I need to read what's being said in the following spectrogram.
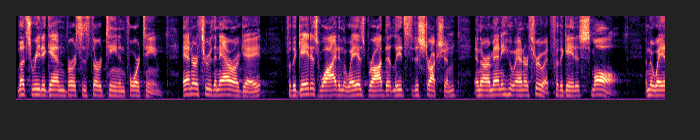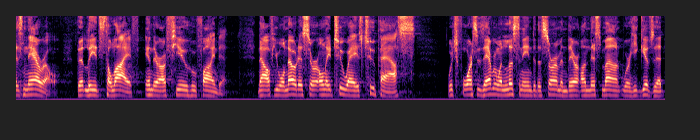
Let's read again verses 13 and 14. Enter through the narrow gate, for the gate is wide and the way is broad that leads to destruction, and there are many who enter through it. For the gate is small and the way is narrow that leads to life, and there are few who find it. Now, if you will notice, there are only two ways, two paths which forces everyone listening to the sermon there on this mount where he gives it,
